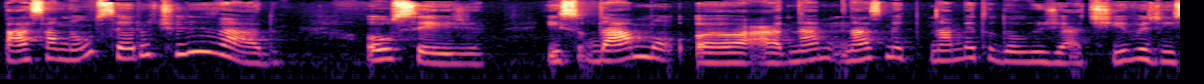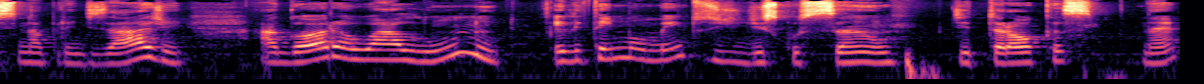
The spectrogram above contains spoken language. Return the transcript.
passa a não ser utilizado. Ou seja, isso dá na, nas, na metodologia ativa de ensino-aprendizagem, agora o aluno ele tem momentos de discussão, de trocas, né?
